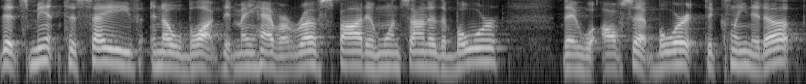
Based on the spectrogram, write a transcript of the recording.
that's meant to save an old block that may have a rough spot in one side of the bore. They will offset bore it to clean it up.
